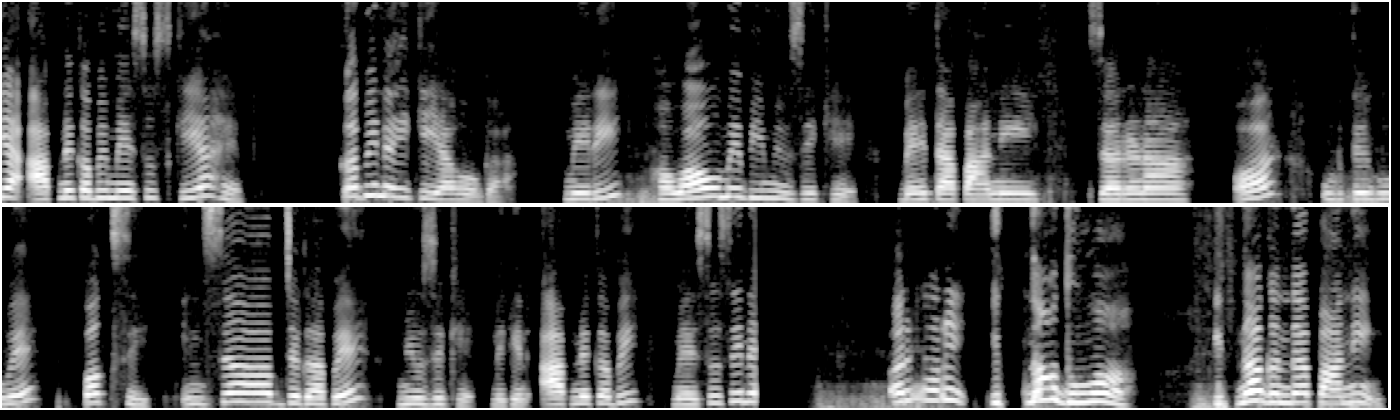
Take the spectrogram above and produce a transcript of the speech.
क्या आपने कभी महसूस किया है? कभी नहीं किया होगा। मेरी हवाओं में भी म्यूज़िक है। बहता पानी, झरना और उड़ते हुए पक्षी, इन सब जगह पे म्यूज़िक है। लेकिन आपने कभी महसूस ही नहीं अरे अरे, इतना धुआँ, इतना गंदा पानी,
